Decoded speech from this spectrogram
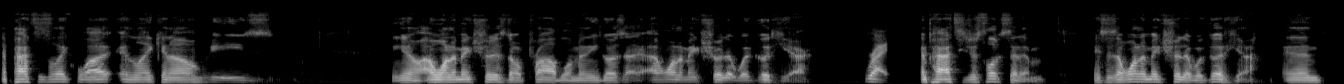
And Patsy's like, "What?" And like, you know, he's, you know, I want to make sure there's no problem, and he goes, "I, I want to make sure that we're good here." Right. And Patsy just looks at him. He says, I want to make sure that we're good here. And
